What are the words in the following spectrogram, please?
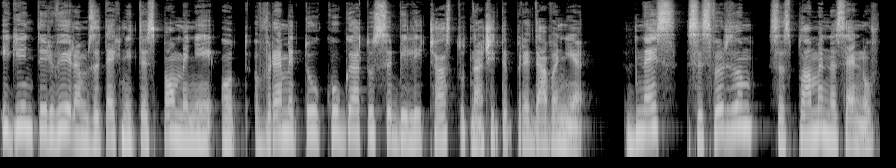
и ги интервюирам за техните спомени от времето, когато са били част от нашите предавания. Днес се свързвам с Пламен Асенов,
